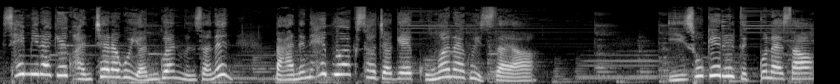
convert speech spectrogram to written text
세밀하게 관찰하고 연구한 문서는 많은 해부학 서적에 공헌하고 있어요. 이 소개를 듣고 나서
